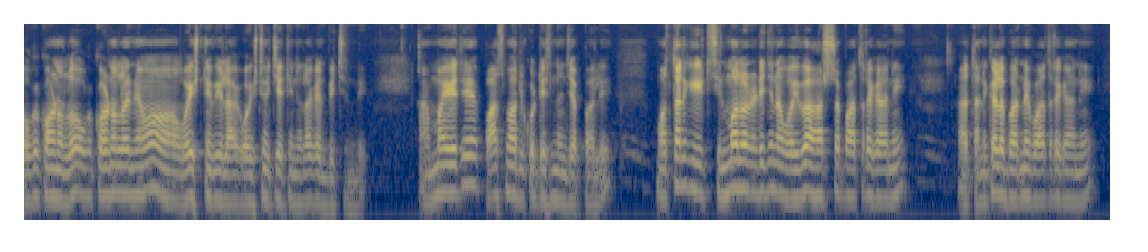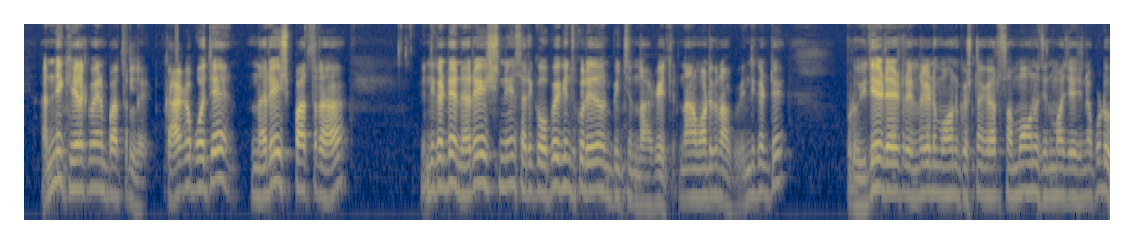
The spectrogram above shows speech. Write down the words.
ఒక కోణంలో ఒక కోణంలోనేమో వైష్ణవి లాగా వైష్ణవి చైతన్యలాగా అనిపించింది. ఆ అమ్మాయి అయితే పాస్ మార్కులు కొట్టేసిందని చెప్పాలి. మొత్తానికి ఈ సినిమాలో నటించిన వైవా హర్ష పాత్ర కానీ ఆ భరణి పాత్ర కానీ అన్నీ కీలకమైన పాత్రలే. కాకపోతే నరేష్ పాత్ర ఎందుకంటే నరేష్ని సరిగ్గా ఉపయోగించుకోలేదు అనిపించింది నాకైతే నా మటుకు నాకు. ఎందుకంటే ఇప్పుడు ఇదే డైరెక్టర్ ఎందుకంటే మోహన్ కృష్ణ గారు సమ్మోహన సినిమా చేసినప్పుడు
